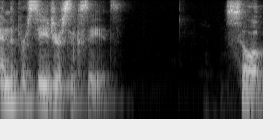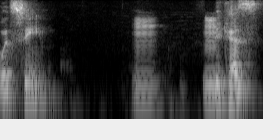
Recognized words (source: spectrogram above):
and the procedure succeeds so it would seem Mm. Mm. because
